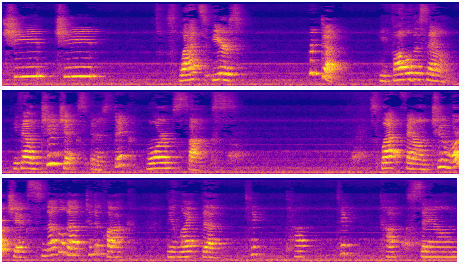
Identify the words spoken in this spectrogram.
Cheep, cheep. Splat's ears pricked up. He followed the sound. He found two chicks in his thick, warm socks. Splat found two more chicks snuggled up to the clock. They liked the tick-tock, tick-tock sound.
